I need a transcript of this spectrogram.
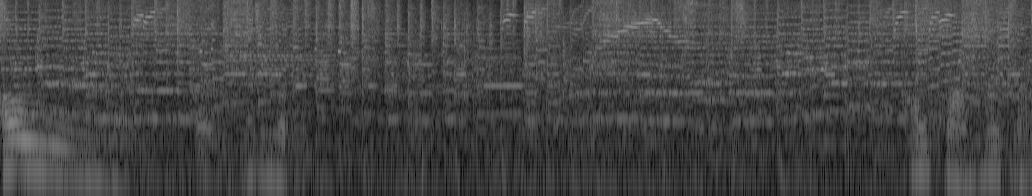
Oh. Hold on, hold on.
